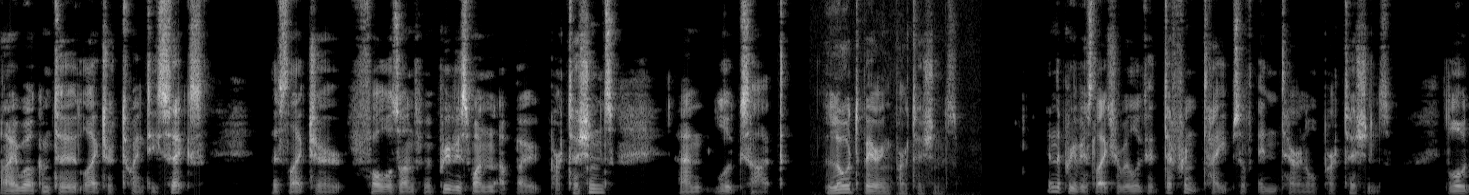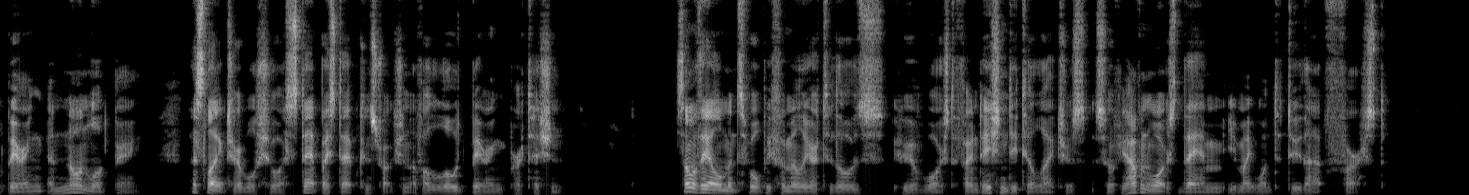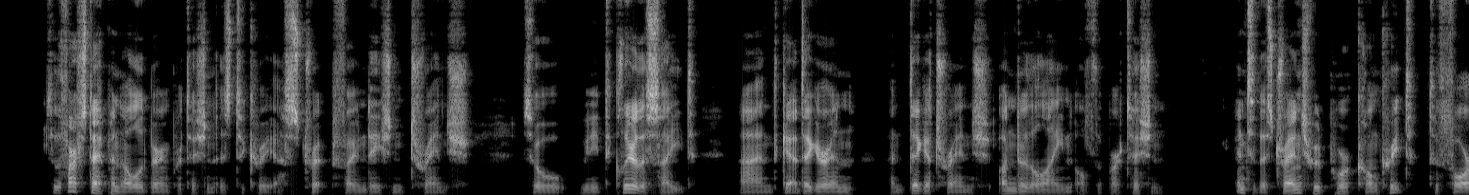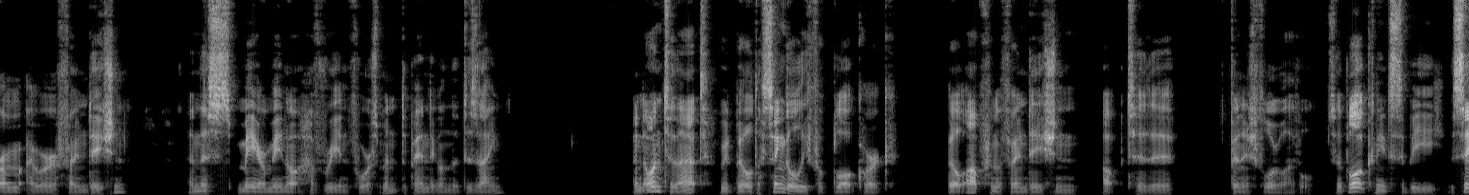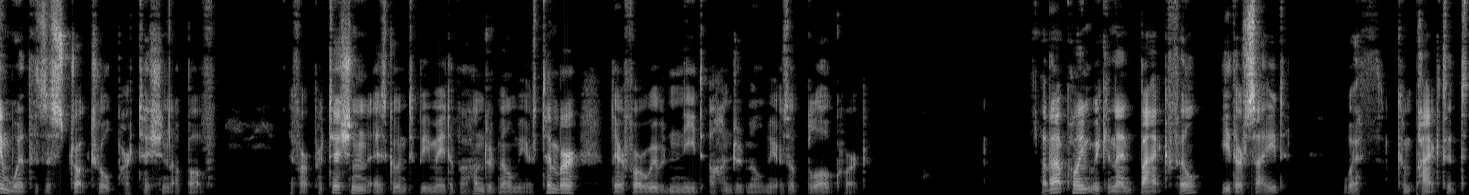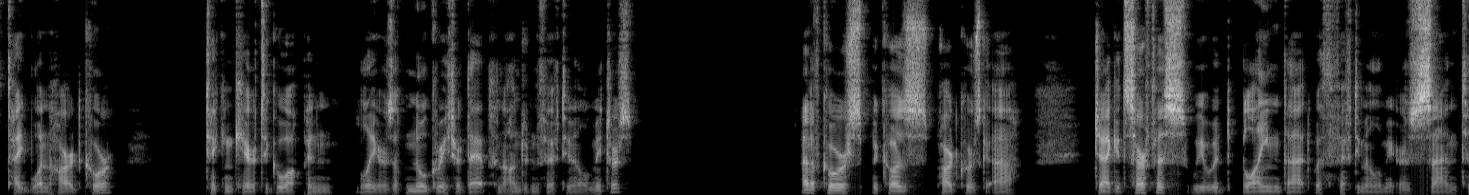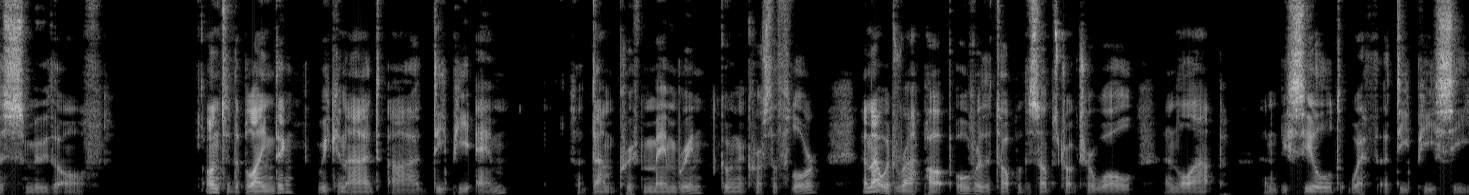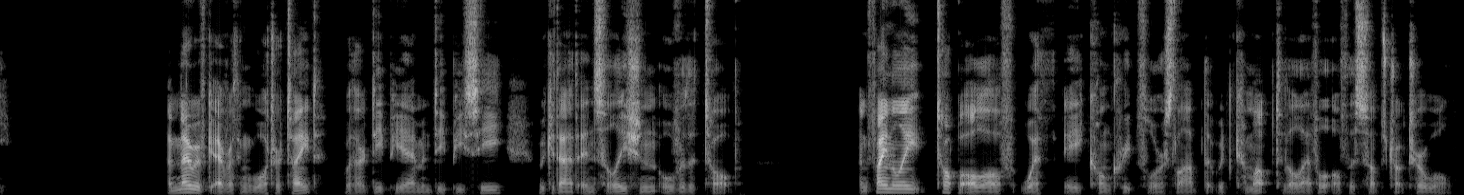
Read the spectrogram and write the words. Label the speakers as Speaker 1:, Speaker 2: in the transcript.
Speaker 1: Hi, welcome to lecture 26. This lecture follows on from the previous one about partitions and looks at load bearing partitions. In the previous lecture, we looked at different types of internal partitions load bearing and non load bearing. This lecture will show a step by step construction of a load bearing partition. Some of the elements will be familiar to those who have watched the foundation detail lectures, so if you haven't watched them, you might want to do that first. So the first step in a load bearing partition is to create a strip foundation trench. So we need to clear the site and get a digger in and dig a trench under the line of the partition. Into this trench we would pour concrete to form our foundation and this may or may not have reinforcement depending on the design. And onto that we'd build a single leaf of blockwork built up from the foundation up to the finished floor level. So the block needs to be the same width as the structural partition above. If our partition is going to be made of 100mm timber, therefore we would need 100mm of block work. At that point, we can then backfill either side with compacted type 1 hardcore, taking care to go up in layers of no greater depth than 150mm. And of course, because hardcore's got a jagged surface, we would blind that with 50mm sand to smooth it off. Onto the blinding, we can add a DPM, so a damp proof membrane going across the floor, and that would wrap up over the top of the substructure wall and lap and be sealed with a DPC. And now we've got everything watertight with our DPM and DPC, we could add insulation over the top and finally, top it all off with a concrete floor slab that would come up to the level of the substructure wall.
